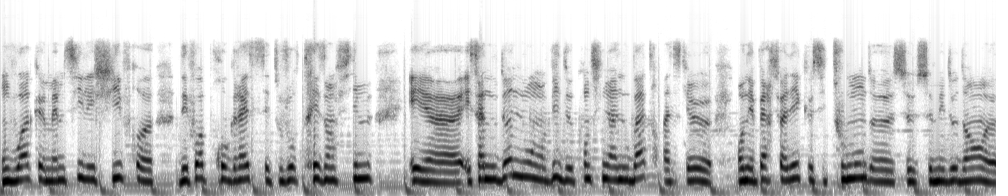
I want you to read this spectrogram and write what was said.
on voit que même si les chiffres, des fois, progressent, c'est toujours très infime. Et, et ça nous donne, nous, envie de continuer à nous battre parce que on est persuadé que si tout le monde se, se met dedans,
